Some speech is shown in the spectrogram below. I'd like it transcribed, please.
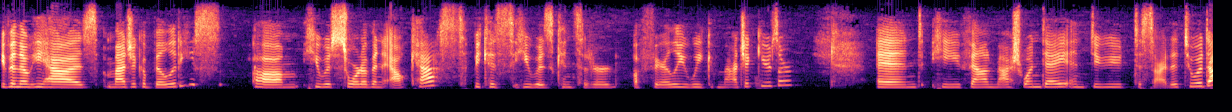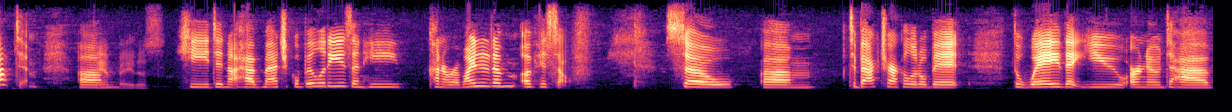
even though he has magic abilities, um, he was sort of an outcast because he was considered a fairly weak magic user. And he found Mash one day and do, decided to adopt him. Damn Um, betas. he did not have magical abilities and he kind of reminded him of himself. So, um, to backtrack a little bit, the way that you are known to have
